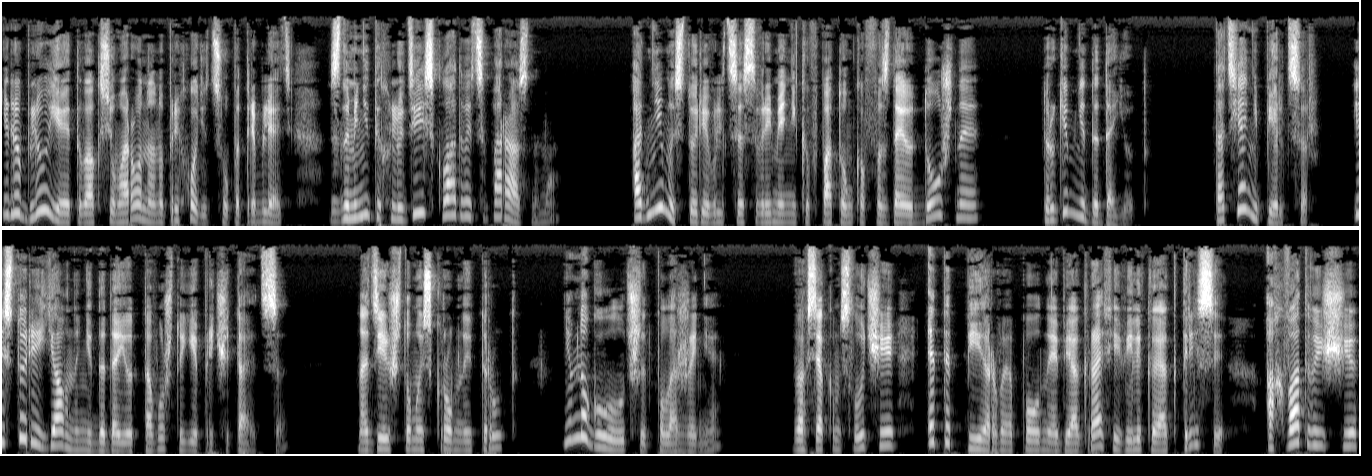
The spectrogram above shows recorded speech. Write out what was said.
Не люблю я этого оксюмарона, но приходится употреблять. Знаменитых людей складывается по-разному. Одним история в лице современников-потомков воздает должное, другим не додает. Татьяне Пельцер история явно не додает того, что ей причитается. Надеюсь, что мой скромный труд немного улучшит положение. Во всяком случае, это первая полная биография великой актрисы, охватывающая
